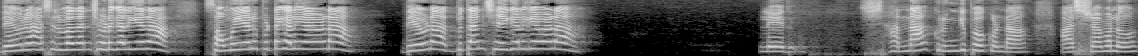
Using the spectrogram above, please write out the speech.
దేవుని ఆశీర్వాదాన్ని చూడగలిగేదా? సమూహాలు పుట్టగలిగేవాడా? దేవుడు అద్భుతాన్ని చేయగలిగేవాడా? లేదు. అన్న కృంగిపోకుండా ఆ శ్రమలో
